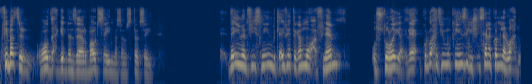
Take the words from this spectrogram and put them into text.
في باترن واضح جدا زي 94 مثلا و96 دايما في سنين بتلاقي فيها تجمع أفلام أسطورية لا كل واحد فيهم ممكن ينزل يشيل سنة كاملة لوحده.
